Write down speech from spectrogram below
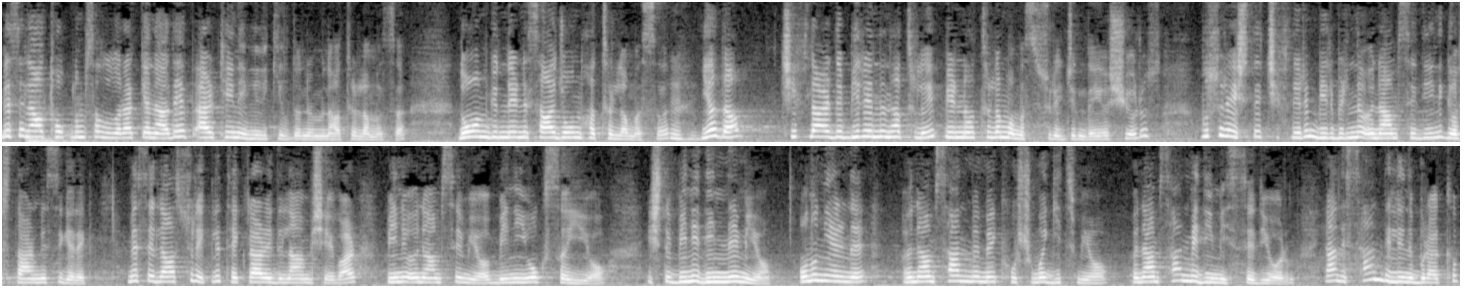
Mesela toplumsal olarak genelde hep erkeğin evlilik yıl dönümünü hatırlaması, doğum günlerini sadece onun hatırlaması ya da çiftlerde birinin hatırlayıp birinin hatırlamaması sürecinde yaşıyoruz. Bu süreçte çiftlerin birbirini önemsediğini göstermesi gerek. Mesela sürekli tekrar edilen bir şey var. Beni önemsemiyor, beni yok sayıyor, işte beni dinlemiyor. Onun yerine önemsenmemek hoşuma gitmiyor. Önemsenmediğimi hissediyorum. Yani sen dilini bırakıp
